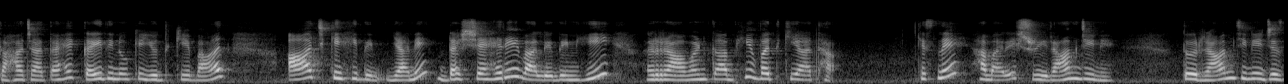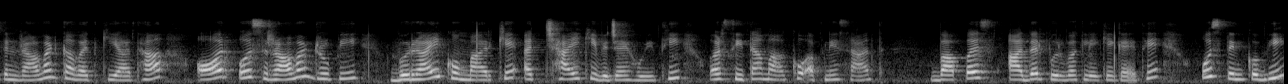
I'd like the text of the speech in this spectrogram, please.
कहा जाता है, कई दिनों के युद्ध के बाद, आज के ही दिन, यानी दशहरे वाले दिन ही रावण का भी वध किया था। किसने? हमारे श्री राम जी ने। तो राम जी ने जिस दिन रावण का वध किया था और उस रावण रूपी बुराई को मार के अच्छाई की विजय हुई थी और सीता माँ को अपने साथ वापस आदर पूर्वक लेके गए थे। उस दिन को भी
